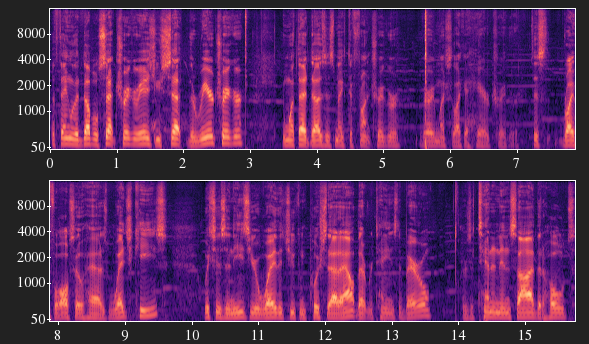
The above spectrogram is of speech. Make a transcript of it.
The thing with a double set trigger is you set the rear trigger and what that does is make the front trigger very much like a hair trigger. This rifle also has wedge keys, which is an easier way that you can push that out. That retains the barrel. There's a tenon inside that holds,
